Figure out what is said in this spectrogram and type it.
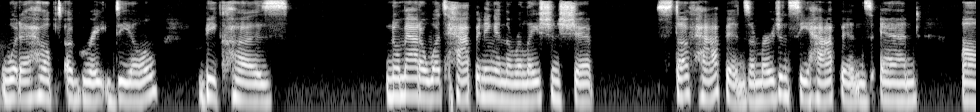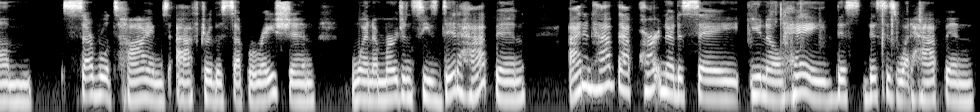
would have helped a great deal because no matter what's happening in the relationship, stuff happens, emergency happens. And um, several times after the separation, when emergencies did happen, I didn't have that partner to say, you know, hey, this this is what happened.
